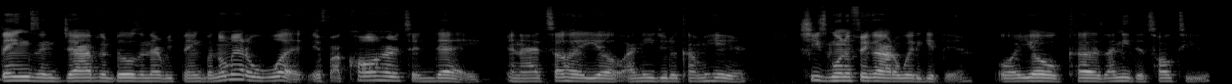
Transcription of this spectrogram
things and jobs and bills and everything. But no matter what, if I call her today and I tell her, "Yo, I need you to come here," she's gonna figure out a way to get there. Or yo, cuz I need to talk to you.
